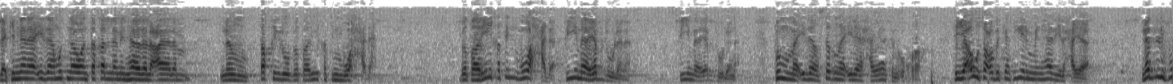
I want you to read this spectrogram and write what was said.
لكننا إذا متنا وانتقلنا من هذا العالم ننتقل بطريقة موحدة. بطريقة موحدة فيما يبدو لنا. فيما يبدو لنا. ثم إذا صرنا إلى حياة أخرى هي أوسع بكثير من هذه الحياة. ندلف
